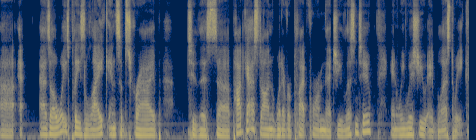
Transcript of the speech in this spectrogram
Uh, as always, please like and subscribe to this uh, podcast on whatever platform that you listen to. And we wish you a blessed week.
